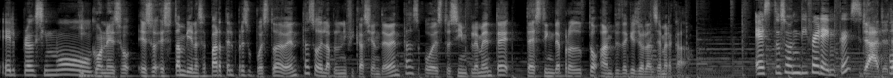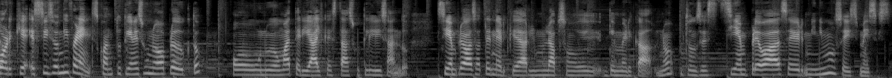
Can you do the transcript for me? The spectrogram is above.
el próximo... Y con eso, eso, ¿eso también hace parte del presupuesto de ventas o de la planificación de ventas? ¿O esto es simplemente testing de producto antes de que yo lance mercado? Estos son diferentes Ya, ya, ya. porque sí son diferentes. Cuando tú tienes un nuevo producto o un nuevo material que estás utilizando, siempre vas a tener que darle un lapso de, de mercado, ¿no? Entonces siempre va a ser mínimo seis meses.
